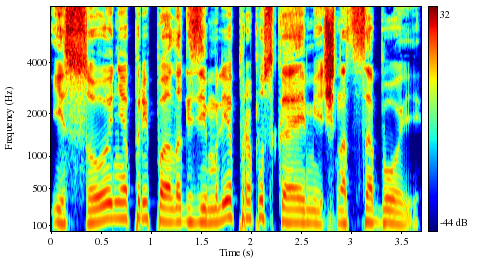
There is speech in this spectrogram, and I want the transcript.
и Соня припала к земле, пропуская меч над собой.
